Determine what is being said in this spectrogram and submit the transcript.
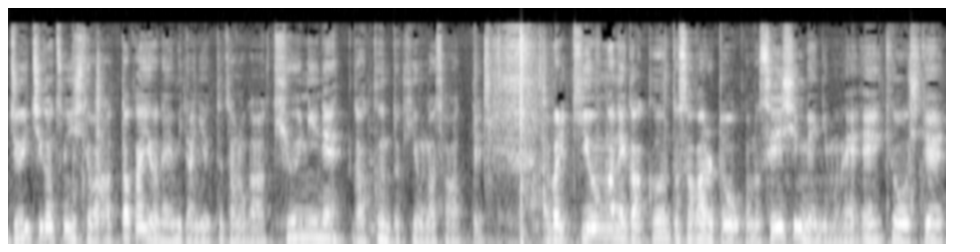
11月にしてはあったかいよねみたいに言ってたのが、急にね、ガクンと気温が下がって、やっぱり気温がね、ガクンと下がると、この精神面にもね、影響して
